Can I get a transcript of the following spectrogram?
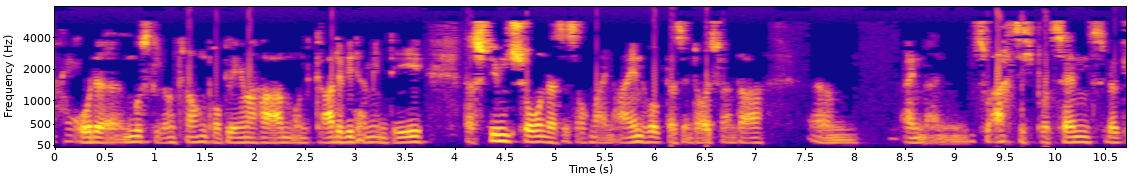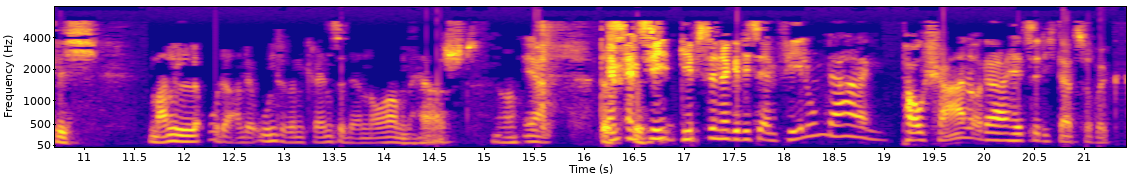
okay. oder Muskel- und Knochenprobleme haben. Und gerade Vitamin D, das stimmt schon. Das ist auch mein Eindruck, dass in Deutschland da ähm, ein, ein zu 80 Prozent wirklich Mangel oder an der unteren Grenze der Norm herrscht. Ja. ja. Das, das Gibst du eine gewisse Empfehlung da, pauschal, oder hältst du dich da zurück?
